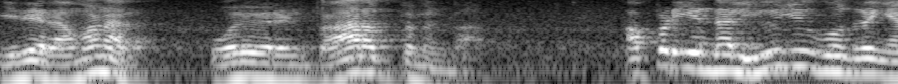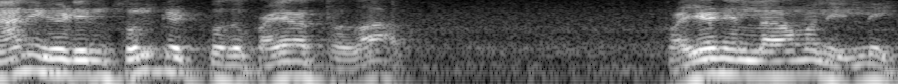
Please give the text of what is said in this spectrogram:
இது ரமணர் ஒருவரின் பிராரப்தம் என்றார் அப்படி என்றால் யூஜி போன்ற ஞானிகளின் சொல் கேட்பது பயனற்றதா? பயனில்லாமல் இல்லை.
